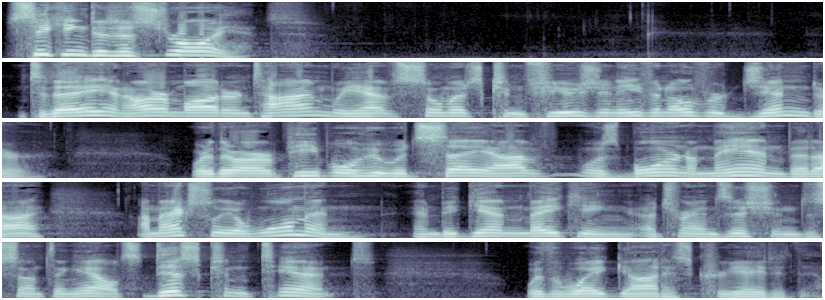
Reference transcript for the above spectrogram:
Seeking to destroy it. Today, in our modern time, we have so much confusion even over gender where there are people who would say, I was born a man, but I, I'm actually a woman, and begin making a transition to something else, discontent with the way God has created them,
